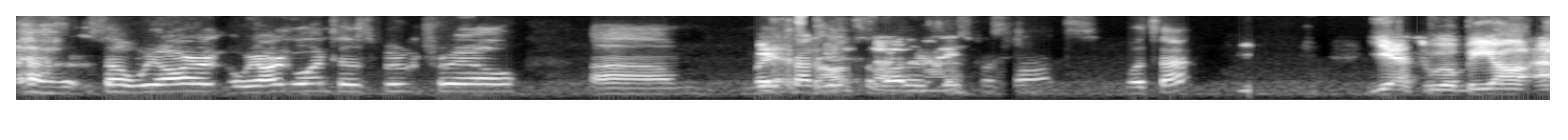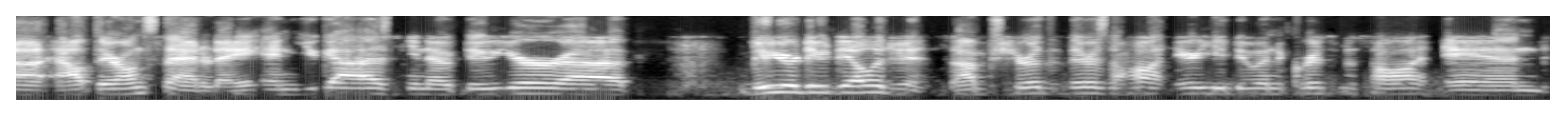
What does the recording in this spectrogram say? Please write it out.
so we are we are going to the spook trail. Um, may Yes, try to get some other Christmas haunts. What's that? Yes, we'll be all, uh, out there on Saturday, and you guys, you know, do your uh, do your due diligence. I'm sure that there's a haunt near you doing a Christmas haunt, and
